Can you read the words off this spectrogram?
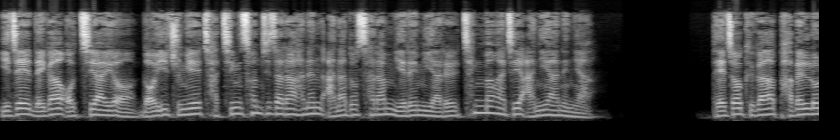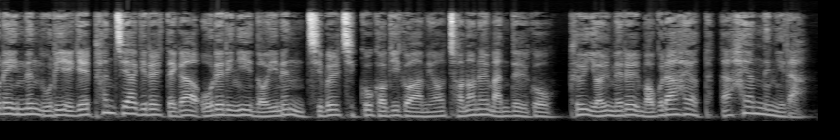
이제 내가 어찌하여 너희 중에 자칭 선지자라 하는 아나도 사람 예레미야를 책망하지 아니하느냐. 대저 그가 바벨론에 있는 우리에게 편지하기를 때가 오래리니 너희는 집을 짓고 거기 거하며 전원을 만들고 그 열매를 먹으라 하였다 하였느니라.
